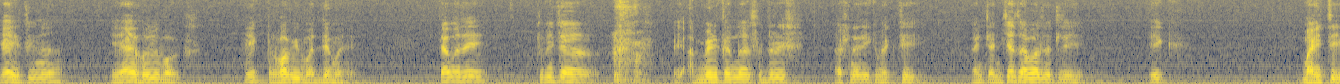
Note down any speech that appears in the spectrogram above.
या हेतूनं ए आय होलोबॉक्स हे एक प्रभावी माध्यम आहे. त्यामध्ये तुम्ही त्या आंबेडकरना सदृश असणारी एक व्यक्ती आणि त्यांच्याच आवाजातली एक माहिती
